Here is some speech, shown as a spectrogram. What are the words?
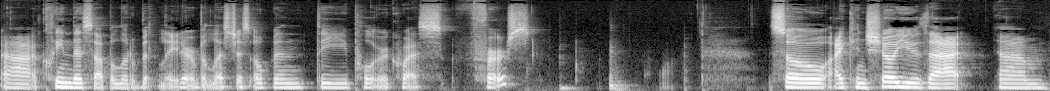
uh, clean this up a little bit later, but let's just open the pull requests first. So I can show you that um,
